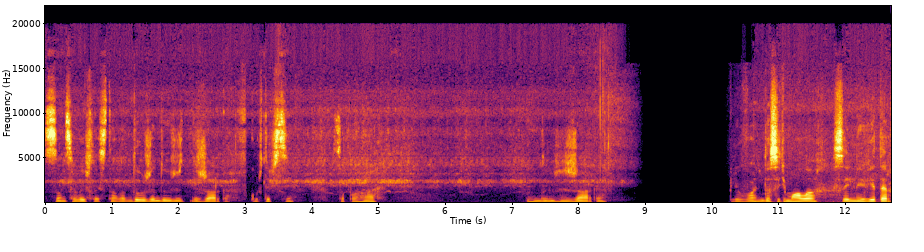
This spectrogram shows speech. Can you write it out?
Сонце вийшло і стало дуже-дуже жарко в курточці, в сапогах. Дуже жарко. Клювань досить мало, сильний вітер.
